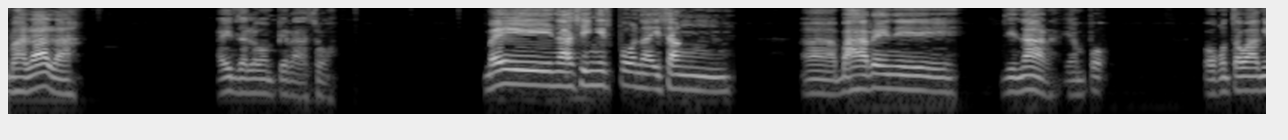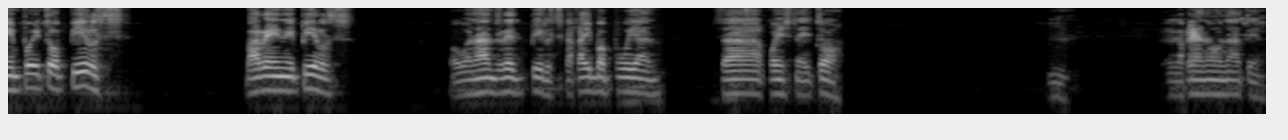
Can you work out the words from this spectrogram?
halala ay dalawang piraso. May nasingit po na isang ah, Bahraini dinar. Yan po. O kung tawagin po ito, pills. Bahraini pills. O 100 pills. Kakaiba po yan sa coins na ito. Hmm. Lalakihan ho natin.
